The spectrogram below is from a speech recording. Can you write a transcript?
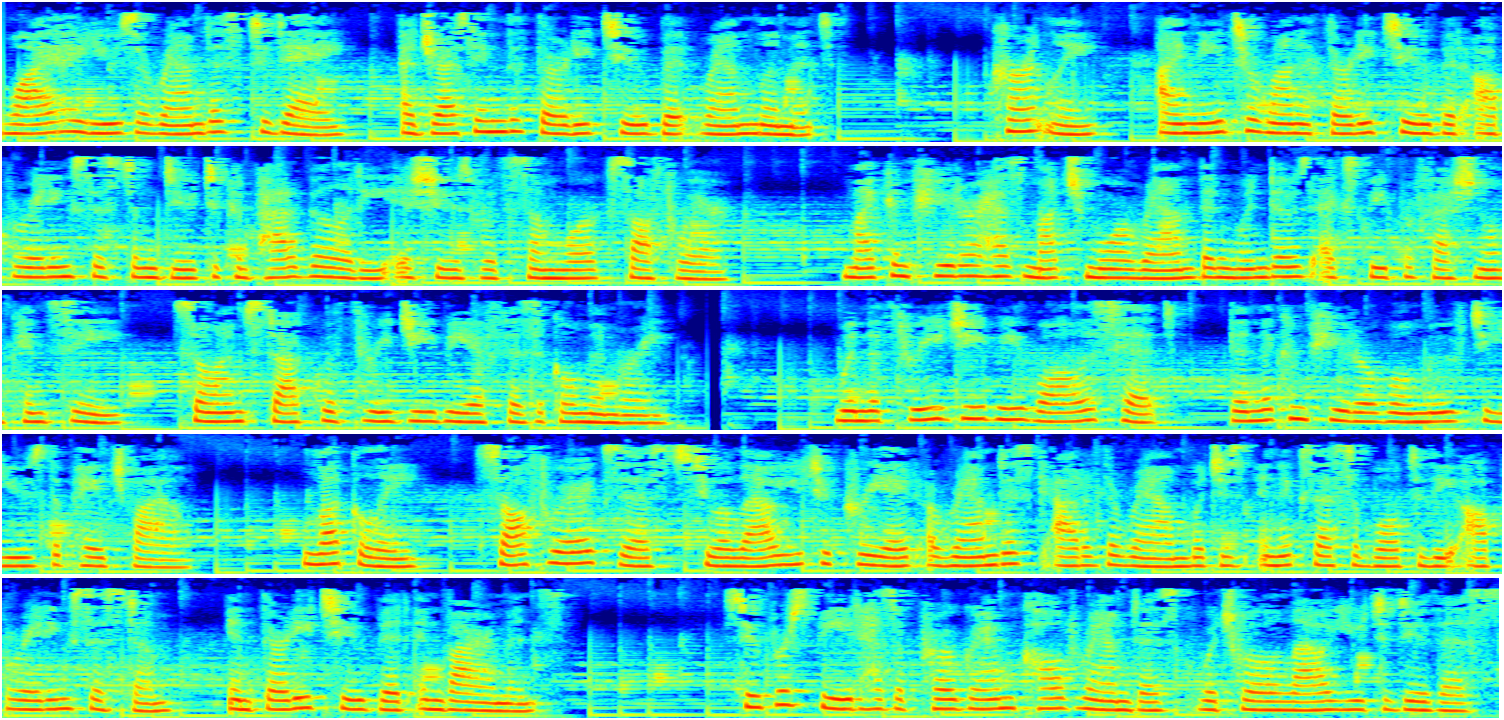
Why I use a RAM disk today, addressing the 32-bit RAM limit. Currently, I need to run a 32-bit operating system due to compatibility issues with some work software. My computer has much more RAM than Windows XP Professional can see, so I'm stuck with 3GB of physical memory. When the 3GB wall is hit, then the computer will move to use the page file. Luckily, Software exists to allow you to create a RAM disk out of the RAM which is inaccessible to the operating system, in 32-bit environments. Superspeed has a program called RAMDisk which will allow you to do this.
